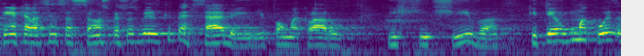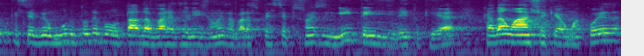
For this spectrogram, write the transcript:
tem aquela sensação, as pessoas mesmo que percebem de forma, claro, instintiva, que tem alguma coisa, porque você vê o mundo todo é voltado a várias religiões, a várias percepções, ninguém entende direito o que é, cada um acha que é uma coisa,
